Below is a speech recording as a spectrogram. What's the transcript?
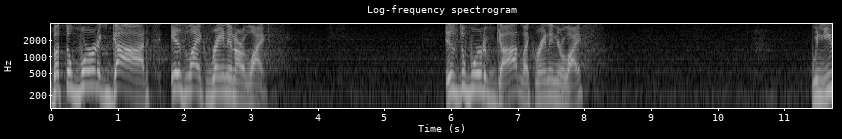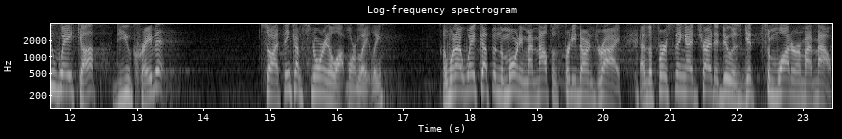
but the Word of God is like rain in our life. Is the Word of God like rain in your life? When you wake up, do you crave it? So I think I'm snoring a lot more lately. And when I wake up in the morning, my mouth is pretty darn dry. And the first thing I'd try to do is get some water in my mouth.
